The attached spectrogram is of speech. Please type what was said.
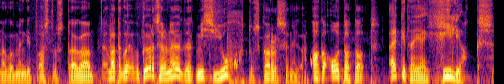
nagu mingit vastust, aga vaata, kuivõrd seal on öeldud, et mis juhtus Karlssoniga, aga oot-oot-oot, äkki ta jäi hiljaks?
